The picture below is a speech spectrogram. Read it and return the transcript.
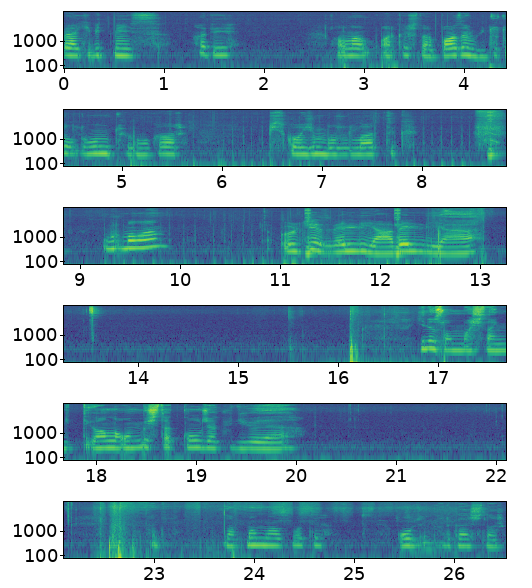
Belki bitmeyiz. Hadi. Allah arkadaşlar bazen vücut olduğumu unutuyorum. O kadar psikolojim bozuldu artık. Vurma lan. Öleceğiz belli ya belli ya. Yine son maçtan gittik. Allah 15 dakika olacak video ya. Hadi. Yapmam lazım hadi. Olacak arkadaşlar.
